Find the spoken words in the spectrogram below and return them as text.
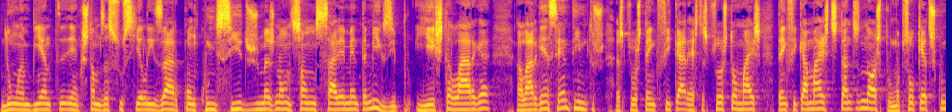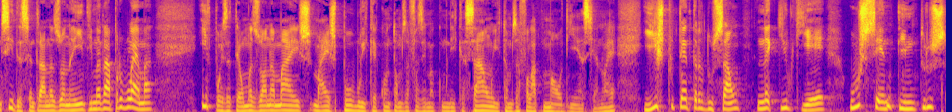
de um ambiente em que estamos a socializar com conhecidos, mas não são necessariamente amigos. E, e isto alarga, alarga em centímetros. As pessoas têm que ficar, estas pessoas estão mais, têm que ficar mais distantes de nós. Por uma pessoa que é desconhecida, se entrar na zona íntima dá problema e depois até uma zona mais, mais pública, quando estamos a fazer uma comunicação e estamos a falar para uma audiência, não é? E isto tem tradução naquilo que é os centímetros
